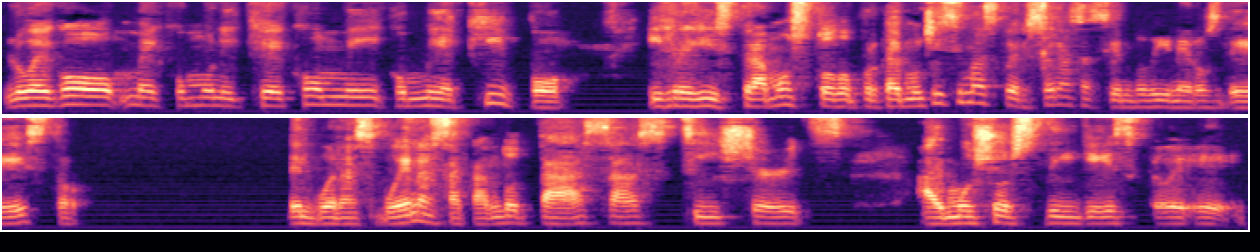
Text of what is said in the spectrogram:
luego me comuniqué con mi, con mi equipo y registramos todo, porque hay muchísimas personas haciendo dineros de esto, del Buenas Buenas, sacando tazas, t-shirts, hay muchos DJs eh, eh,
